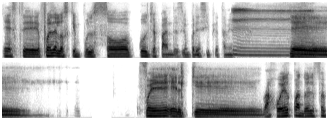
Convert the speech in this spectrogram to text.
este, fue de los que impulsó Cool Japan desde un principio también. Mm. Eh, fue el que, bajo él, cuando él fue,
